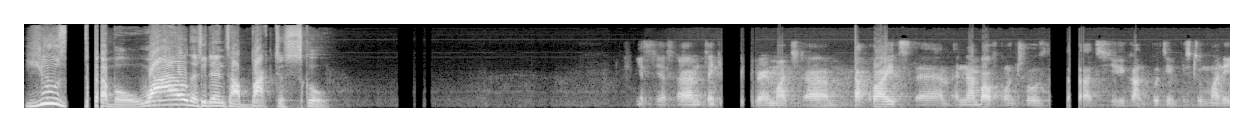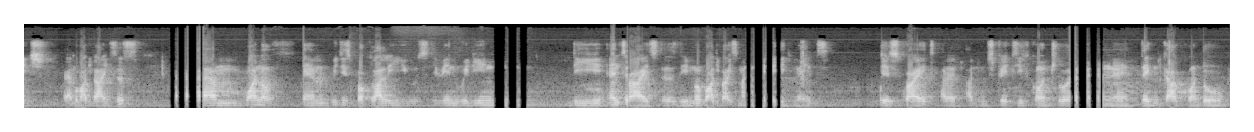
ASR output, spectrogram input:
usable while the students are back to school. Yes, yes. Um, thank you very much. Um, there are quite um, a number of controls that you can put in place to manage mobile devices. Um, one of them, which is popularly used even within the enterprise, is the mobile device management. Is quite administrative control and technical control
